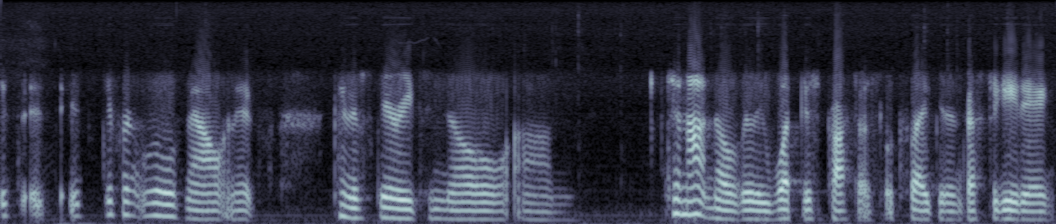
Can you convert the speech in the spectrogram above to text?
it's, it's it's different rules now, and it's kind of scary to know um, to not know really what this process looks like in investigating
